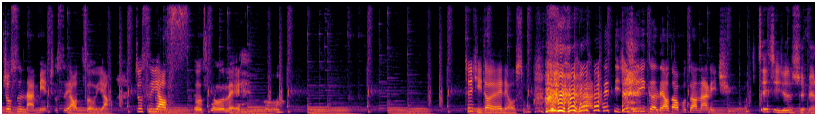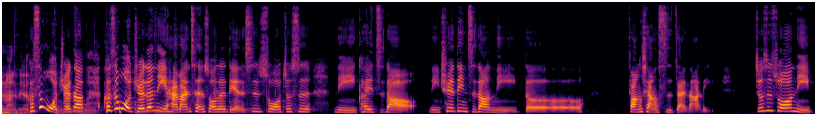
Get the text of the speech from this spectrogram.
就是难免就是要这样，就是要蛇蛇嘞。嗯，这集到底在聊什么？这集就是一个聊到不知道哪里去了。这集就是随便乱聊。可是我觉得，可是我觉得你还蛮成熟的点是说，就是你可以知道，你确定知道你的方向是在哪里，就是说你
